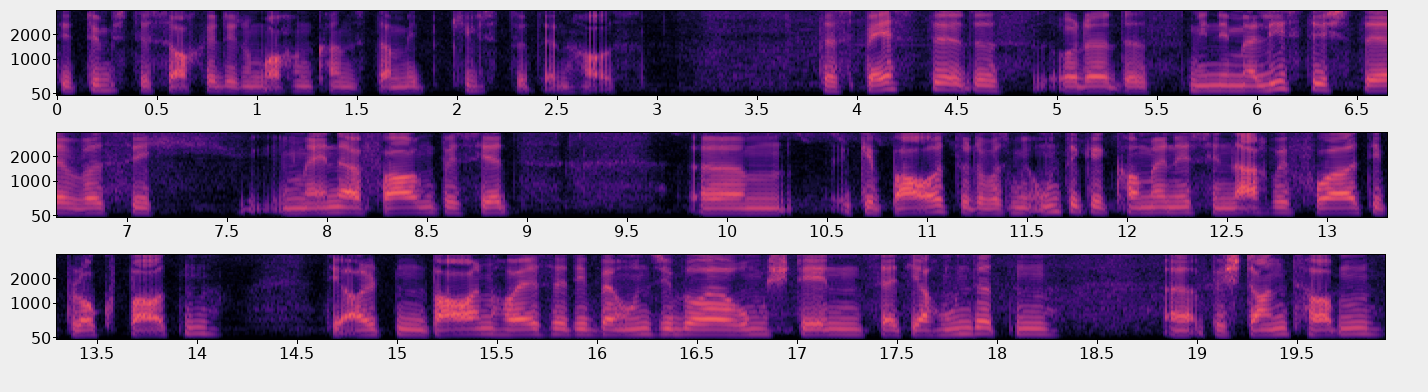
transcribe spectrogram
die dümmste Sache, die du machen kannst. Damit killst du dein Haus. Das Beste das, oder das Minimalistischste, was ich in meiner Erfahrung bis jetzt ähm, gebaut oder was mir untergekommen ist, sind nach wie vor die Blockbauten. Die alten Bauernhäuser, die bei uns überall herumstehen, seit Jahrhunderten äh, Bestand haben.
